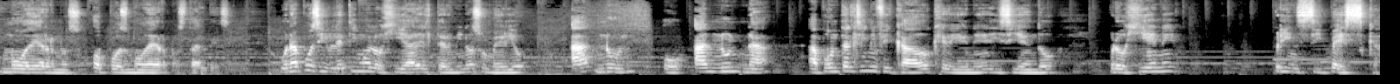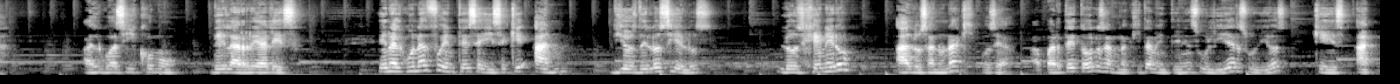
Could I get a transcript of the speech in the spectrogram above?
modernos o posmodernos tal vez. Una posible etimología del término sumerio Anun o Anunna apunta al significado que viene diciendo progiene principesca, algo así como de la realeza. En algunas fuentes se dice que An Dios de los cielos, los generó a los Anunnaki. O sea, aparte de todos los Anunnaki también tienen su líder, su dios, que es An.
